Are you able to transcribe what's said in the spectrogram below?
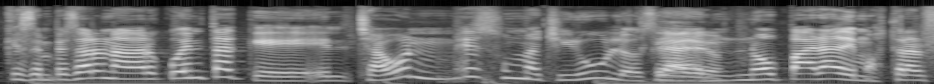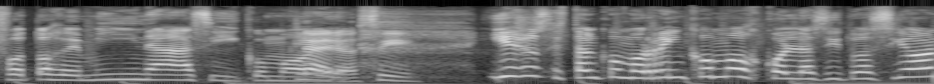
que se empezaron a dar cuenta que el chabón es un machirulo. O sea, Claro. no para de mostrar fotos de minas y como. de- Claro, sí. y ellos están como re incómodos con la situación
